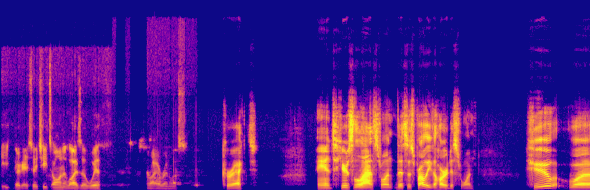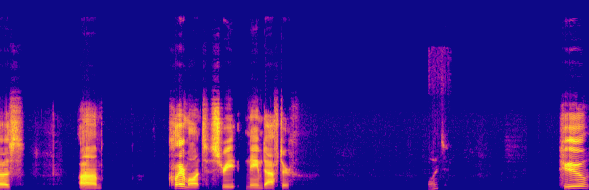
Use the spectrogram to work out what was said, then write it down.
He, okay, so he cheats on Eliza with Maria Reynolds. Correct. And here's the last one. This is probably the hardest one. Who was um, Claremont Street named after? What? Who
